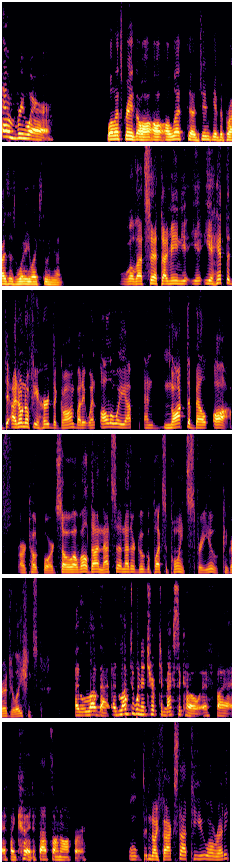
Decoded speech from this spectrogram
everywhere. Well, that's great. I'll, I'll, I'll let uh, Jim give the prizes way he likes doing that. Well, that's it. I mean, you, you, you hit the, I don't know if you heard the gong, but it went all the way up and knocked the bell off our tote board. So uh, well done. That's another googolplex of points for you. Congratulations. I love that. I'd love to win a trip to Mexico if uh, if I could, if that's on offer. Well, didn't I fax that to you already?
